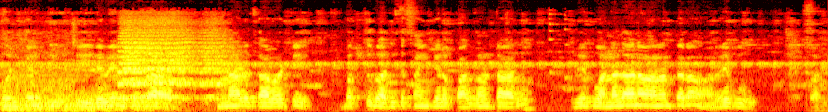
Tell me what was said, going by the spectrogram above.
కోరికలు తీర్చే ఇరవై ఉన్నాడు కాబట్టి భక్తులు అధిక సంఖ్యలో పాల్గొంటారు. రేపు అన్నదానం అనంతరం రేపు సారీ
